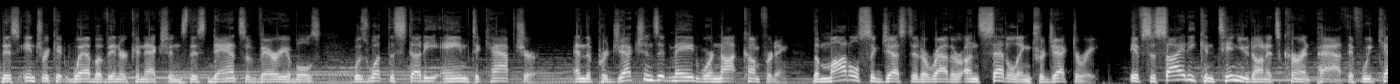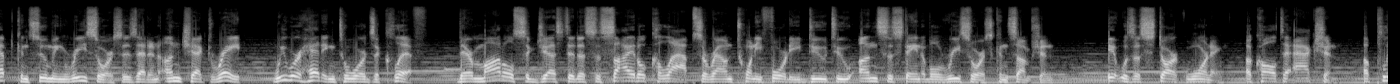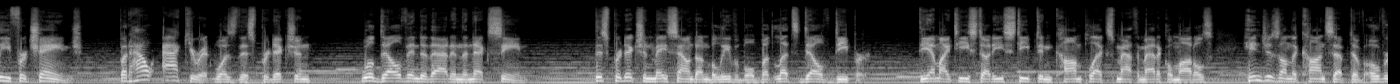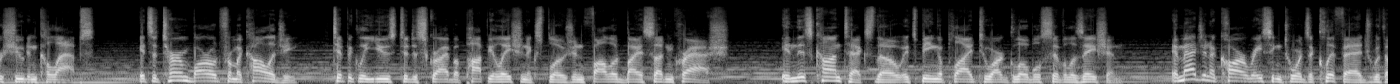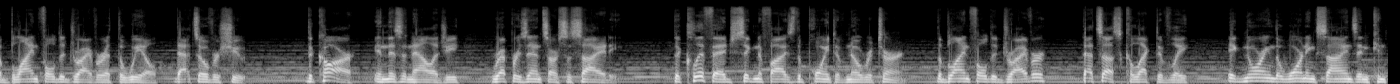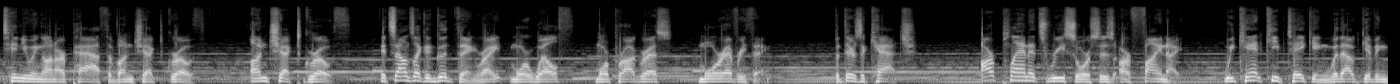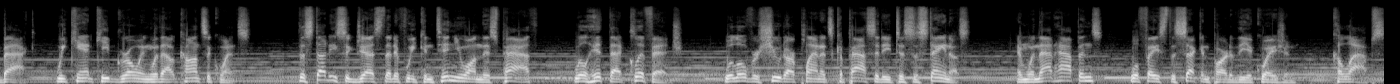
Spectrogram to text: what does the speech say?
This intricate web of interconnections, this dance of variables, was what the study aimed to capture, and the projections it made were not comforting. The model suggested a rather unsettling trajectory. If society continued on its current path if we kept consuming resources at an unchecked rate, we were heading towards a cliff. Their model suggested a societal collapse around 2040 due to unsustainable resource consumption. It was a stark warning, a call to action, a plea for change. But how accurate was this prediction? We'll delve into that in the next scene. This prediction may sound unbelievable, but let's delve deeper. The MIT study, steeped in complex mathematical models, hinges on the concept of overshoot and collapse. It's a term borrowed from ecology, typically used to describe a population explosion followed by a sudden crash. In this context, though, it's being applied to our global civilization. Imagine a car racing towards a cliff edge with a blindfolded driver at the wheel, that's overshoot. The car, in this analogy, represents our society. The cliff edge signifies the point of no return. The blindfolded driver, that's us collectively, ignoring the warning signs and continuing on our path of unchecked growth. Unchecked growth. It sounds like a good thing, right? More wealth, more progress, more everything. But there's a catch. Our planet's resources are finite. We can't keep taking without giving back. We can't keep growing without consequence. The study suggests that if we continue on this path, we'll hit that cliff edge. We'll overshoot our planet's capacity to sustain us. And when that happens, we'll face the second part of the equation, collapse.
